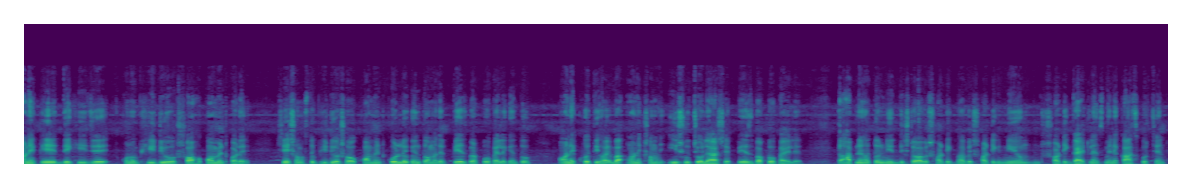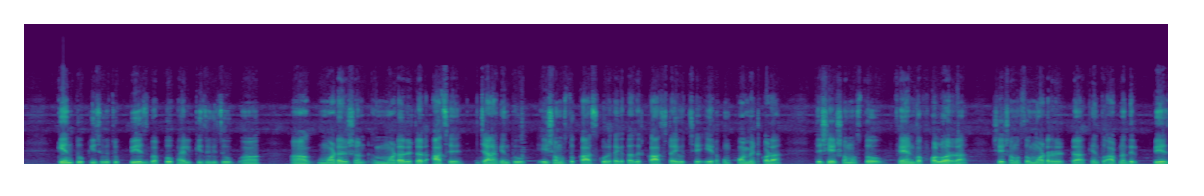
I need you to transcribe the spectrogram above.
অনেকে দেখি যে কোনো ভিডিও সহ কমেন্ট করে, সেই সমস্ত ভিডিও সহ কমেন্ট করলেও কিন্তু আমাদের পেজ বা প্রোফাইলে কিন্তু অনেক ক্ষতি হয় বা অনেক সময় ইস্যু চলে আসে পেজ বা প্রোফাইলে তো আপনি হয়তো নির্দিষ্টভাবে সঠিকভাবে সঠিক নিয়ম, সঠিক গাইডলাইন্স মেনে কাজ করছেন কিন্তু কিছু কিছু পেজ বা প্রোফাইল কিছু কিছু মডারেশন মডারেটর আছে যারা কিন্তু এই সমস্ত কাজ করে থাকে। তাদের কাজটাই হচ্ছে এরকম কমেন্ট করা। তো সেই সমস্ত ফ্যান বা ফলোয়াররা সেই সমস্ত মডারেটররা কিন্তু আপনাদের পেজ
